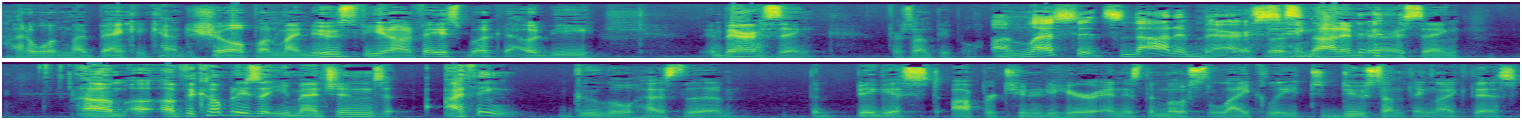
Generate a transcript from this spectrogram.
I don't want my bank account to show up on my news feed on Facebook. That would be embarrassing for some people. unless it's not embarrassing So it's not embarrassing. Um, of the companies that you mentioned, I think Google has the the biggest opportunity here and is the most likely to do something like this.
